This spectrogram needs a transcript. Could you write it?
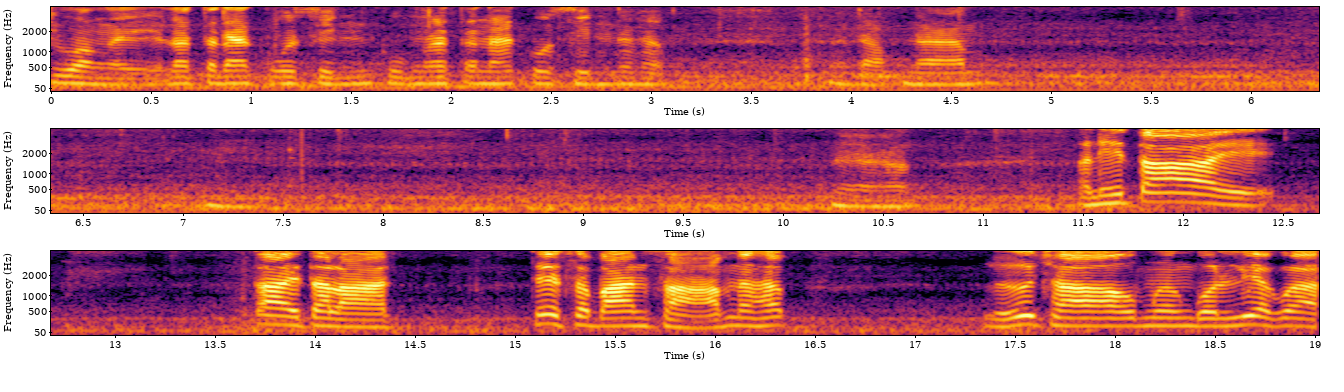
ช่วงไอ้รัตนโกสินทร์กรุงรัตนโกสินทร์นะครับ ระดับน้ำเนี่ยครับ อันนี้ใต้ ใต้ตลาด เทศบาลสามนะครับ หรือชาวเมืองบนเรียกว่า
